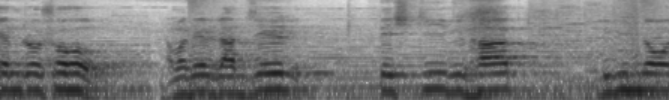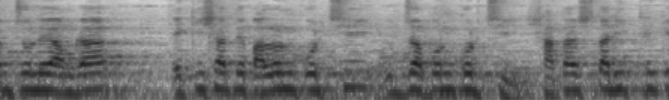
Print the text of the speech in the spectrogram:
কেন্দ্র সহ আমাদের রাজ্যের তেইশটি বিভাগ বিভিন্ন অঞ্চলে আমরা একই সাথে পালন করছি, উদযাপন করছি। সাতাশ তারিখ থেকে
